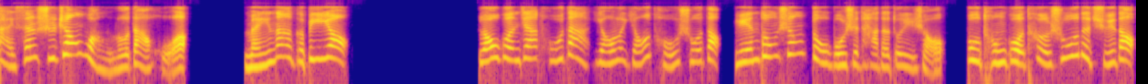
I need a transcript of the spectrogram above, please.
百三十张网络大火，没那个必要。老管家涂大摇了摇头，说道：“连东升都不是他的对手，不通过特殊的渠道，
